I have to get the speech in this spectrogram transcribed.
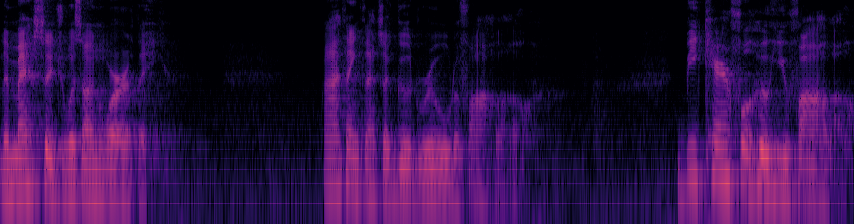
the message was unworthy. I think that's a good rule to follow. Be careful who you follow.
